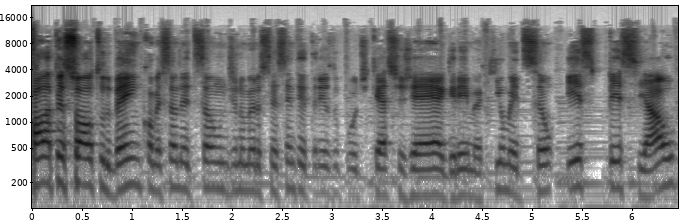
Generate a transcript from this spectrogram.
Fala pessoal, tudo bem? Começando a edição de número 63 do podcast GE Grêmio aqui, uma edição especial,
